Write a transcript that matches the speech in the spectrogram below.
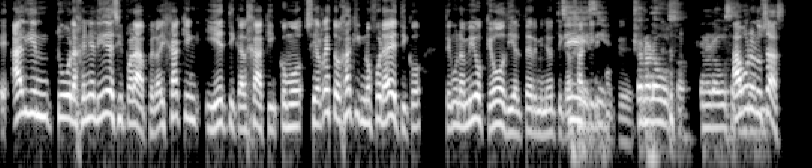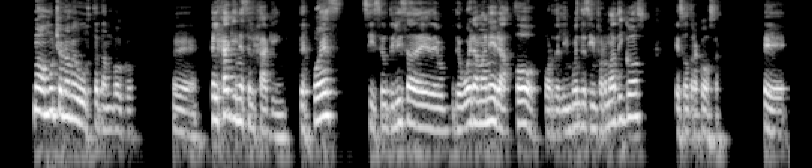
eh, alguien tuvo la genial idea de decir, pará, pero hay hacking y ethical hacking, como si el resto del hacking no fuera ético. Tengo un amigo que odia el término Sí, hacking. sí, porque- yo no lo uso. Yo no lo uso Ah, vos no lo usás. No, mucho no me gusta tampoco. Eh, el hacking es el hacking. Después, si se utiliza de, de- de buena manera o por delincuentes informáticos, es otra cosa. Eh,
